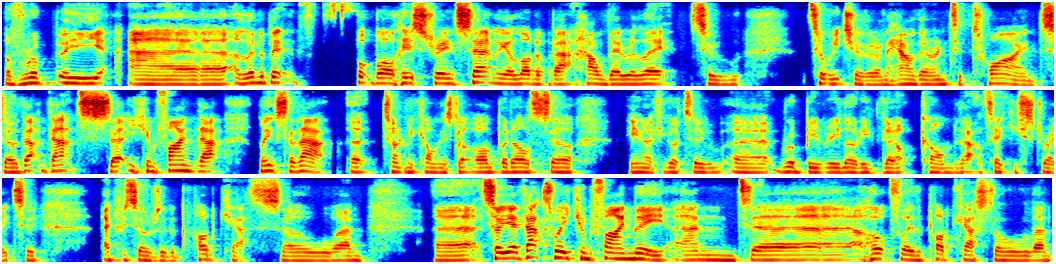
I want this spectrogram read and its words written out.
of rugby, uh, a little bit football history, and certainly a lot about how they relate to to each other and how they're intertwined. So that that's uh, you can find that links to that at tonycollins.org, but also you know if you go to uh, rugbyreloaded.com, that'll take you straight to episodes of the podcast. So um, uh, so yeah, that's where you can find me, and uh, hopefully the podcast will. Um,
